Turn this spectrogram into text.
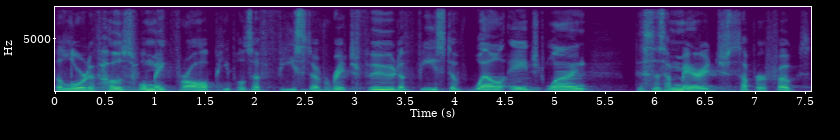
The Lord of hosts will make for all peoples a feast of rich food, a feast of well aged wine. This is a marriage supper, folks,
